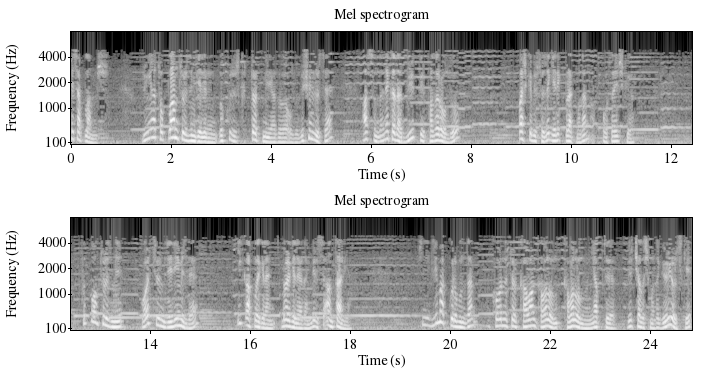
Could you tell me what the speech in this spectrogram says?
hesaplanmış. dünya toplam turizm gelirinin 944 milyar dolar olduğu düşünülürse aslında ne kadar büyük bir pazar olduğu başka bir söze gerek bırakmadan ortaya çıkıyor. Futbol turizmi, golf turizmi dediğimizde ilk akla gelen bölgelerden birisi Antalya. Şimdi Limak grubundan koordinatör Kavan Kavaloğlu'nun yaptığı bir çalışmada görüyoruz ki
